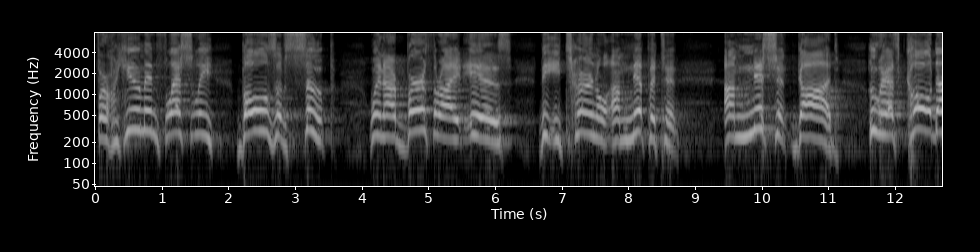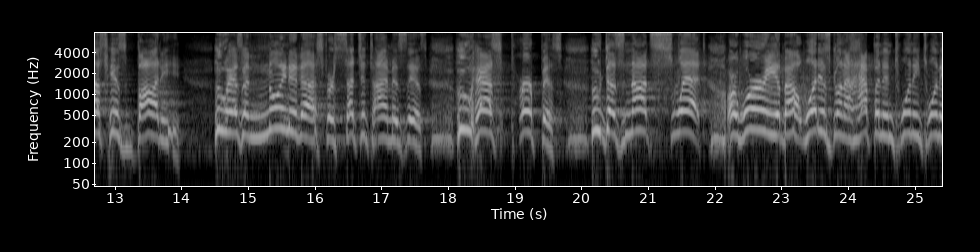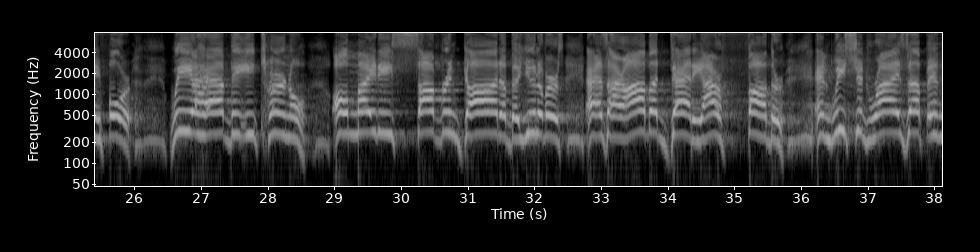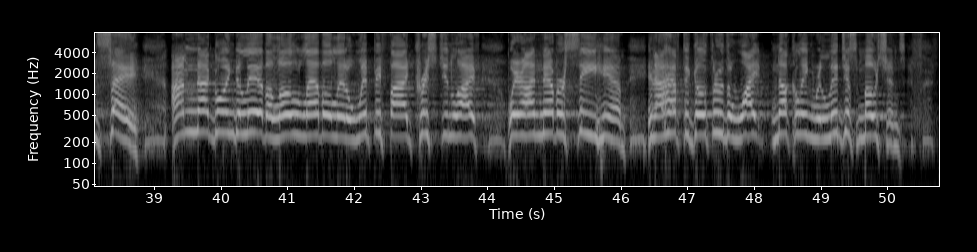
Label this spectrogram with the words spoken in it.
for human fleshly bowls of soup when our birthright is the eternal, omnipotent, omniscient God who has called us his body, who has anointed us for such a time as this, who has purpose, who does not sweat or worry about what is going to happen in 2024. We have the eternal, almighty, sovereign God of the universe as our Abba Daddy, our Father. And we should rise up and say, I'm not going to live a low level, little wimpified Christian life where I never see him and I have to go through the white knuckling religious motions.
